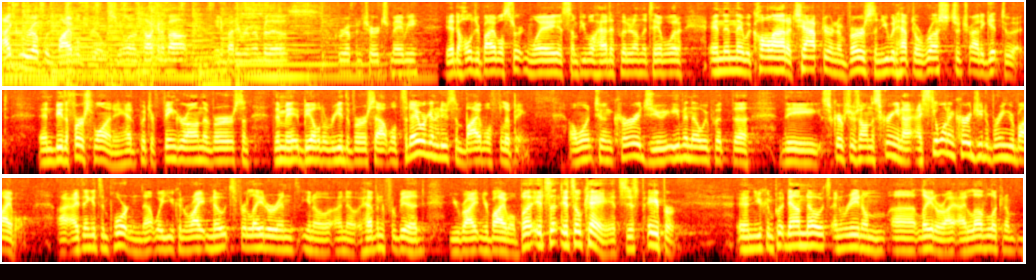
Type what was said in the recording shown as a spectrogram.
I grew up with Bible drills. You know what I'm talking about? Anybody remember those? Grew up in church, maybe. You had to hold your Bible a certain way. Some people had to put it on the table, whatever. and then they would call out a chapter and a verse, and you would have to rush to try to get to it and be the first one. And you had to put your finger on the verse and then be able to read the verse out. Well, today we're going to do some Bible flipping. I want to encourage you, even though we put the, the scriptures on the screen, I, I still want to encourage you to bring your Bible. I, think it's important. That way you can write notes for later, and, you know, I know, heaven forbid you write in your Bible. But it's, it's okay, it's just paper. And you can put down notes and read them uh, later. I, I love looking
